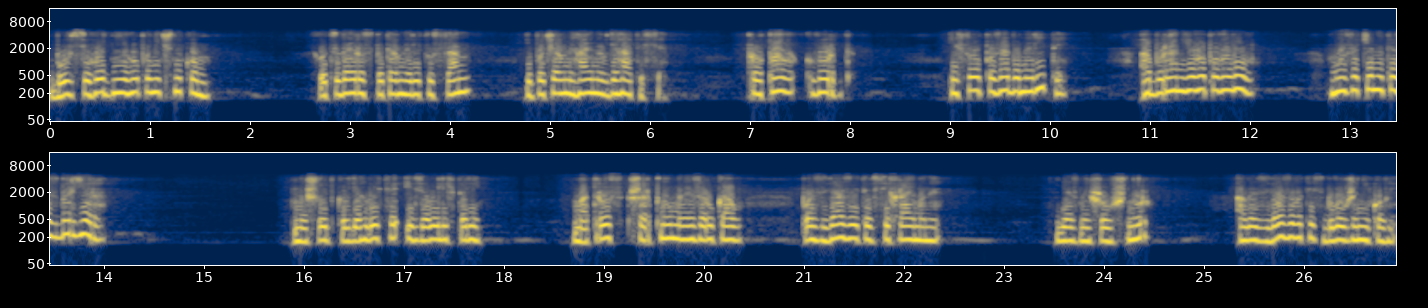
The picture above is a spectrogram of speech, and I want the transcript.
був сьогодні його помічником. Хоцудай розпитав на ріту сан і почав негайно вдягатися. Пропав лорд. Ішов позаду наріти, а буран його повалив. Може кинути з бар'єра. Ми швидко вдяглися і взяли ліхтарі. Матрос шарпнув мене за рукав. Позв'язуйте всіх раймане. Я знайшов шнур, але зв'язуватись було вже ніколи.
